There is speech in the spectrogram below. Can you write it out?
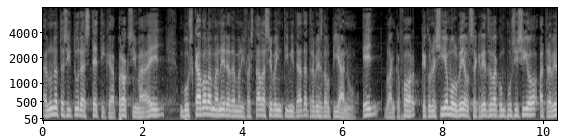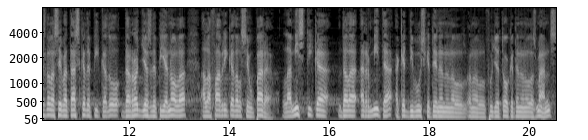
en una tessitura estètica pròxima a ell buscava la manera de manifestar la seva intimitat a través del piano. Ell, Blancafort, que coneixia molt bé els secrets de la composició a través de la seva tasca de picador de rotlles de pianola a la fàbrica del seu pare. La mística de la ermita, aquest dibuix que tenen en el, en el fulletó que tenen a les mans,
